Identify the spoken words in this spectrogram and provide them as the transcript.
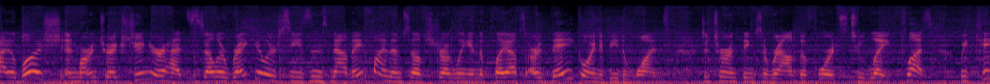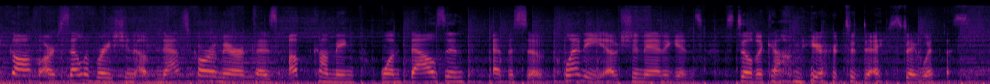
Kyle Busch and Martin Truex Jr. had stellar regular seasons. Now they find themselves struggling in the playoffs. Are they going to be the ones to turn things around before it's too late? Plus, we kick off our celebration of NASCAR America's upcoming 1000th episode. Plenty of shenanigans still to come here today. Stay with us.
